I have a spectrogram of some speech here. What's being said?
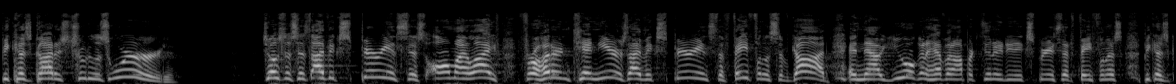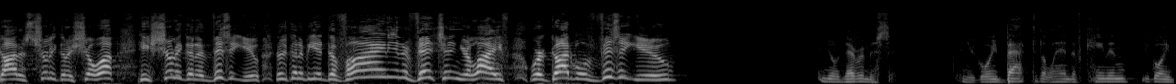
because God is true to his word. Joseph says, I've experienced this all my life. For 110 years, I've experienced the faithfulness of God. And now you are going to have an opportunity to experience that faithfulness because God is surely going to show up. He's surely going to visit you. There's going to be a divine intervention in your life where God will visit you and you'll never miss it. And you're going back to the land of Canaan. You're going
